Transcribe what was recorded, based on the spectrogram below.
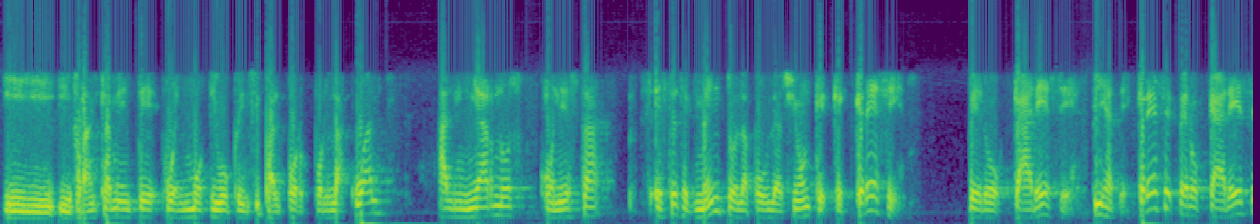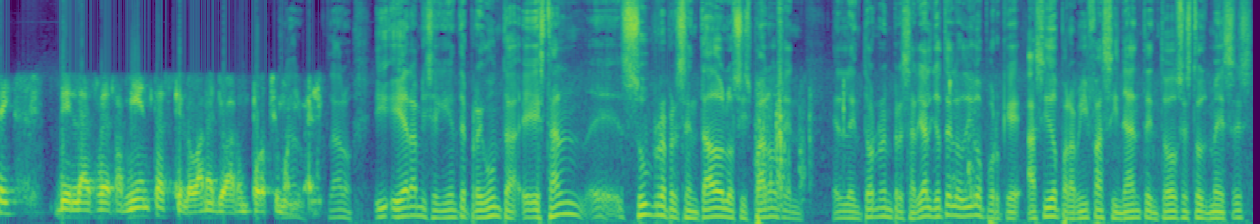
y, francamente fue el motivo principal por, por la cual alinearnos con esta, este segmento de la población que, que crece, pero carece, fíjate, crece pero carece de las herramientas que lo van a llevar a un próximo nivel. Claro, y, era mi siguiente pregunta, ¿están eh, subrepresentados los hispanos en, en el entorno empresarial? Yo te lo digo porque ha sido para mí fascinante en todos estos meses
